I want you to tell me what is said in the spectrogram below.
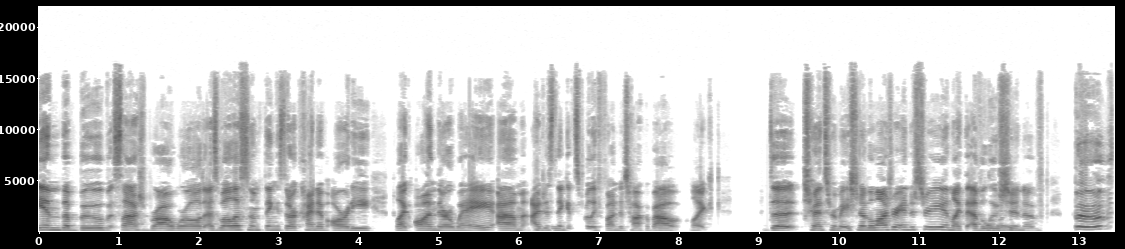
in the boob slash bra world, as well as some things that are kind of already like on their way. Um, I just mm-hmm. think it's really fun to talk about like the transformation of the lingerie industry and like the evolution totally. of boobs,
